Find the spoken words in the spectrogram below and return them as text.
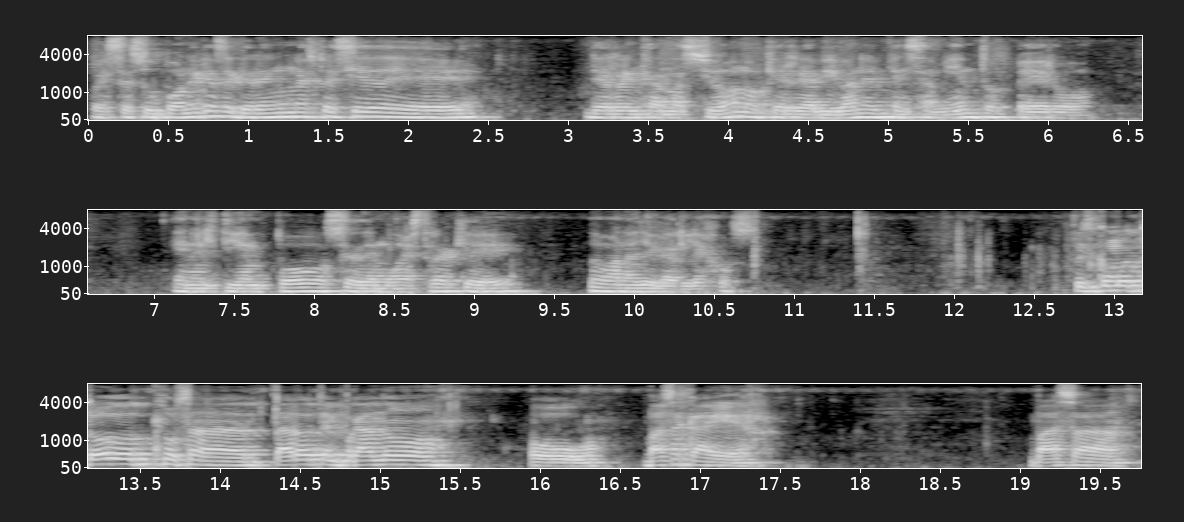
Pues se supone que se creen una especie de, de reencarnación o que reavivan el pensamiento, pero en el tiempo se demuestra que no van a llegar lejos. Pues como todo, o sea, tarde o temprano o vas a caer, vas a,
